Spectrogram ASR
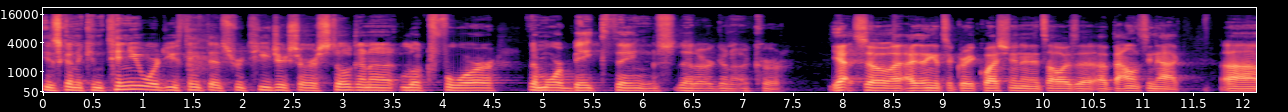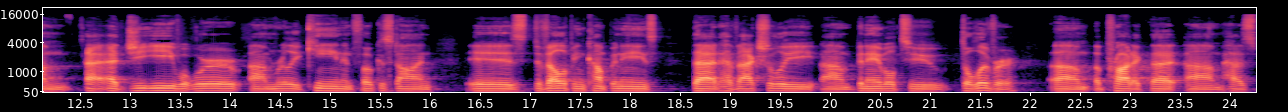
is going to continue, or do you think that strategics are still going to look for the more baked things that are going to occur? Yeah, so I, think it's a great question, and it's always a, balancing act. Um, at, at, GE, what we're um, really keen and focused on is developing companies that have actually um, been able to deliver um, a product that um, has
